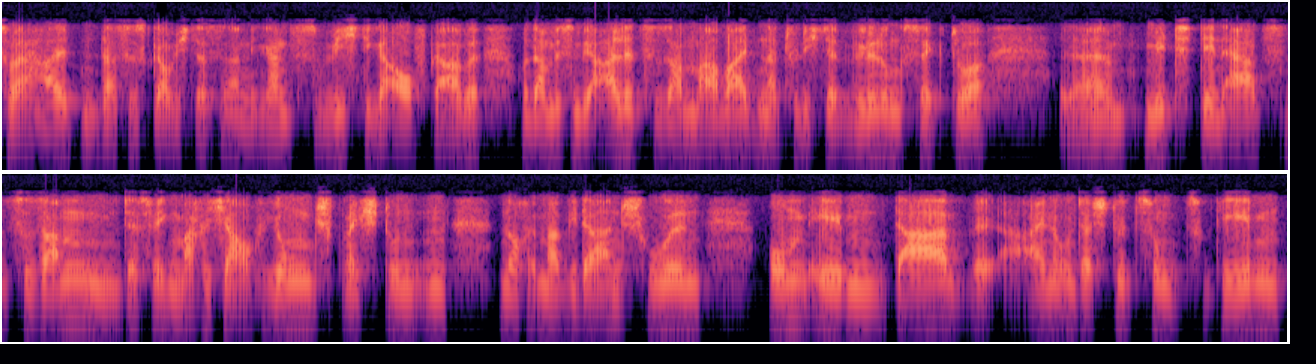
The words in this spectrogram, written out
zu erhalten. Das ist, glaube ich, das ist eine ganz wichtige Aufgabe und da müssen wir alle zusammenarbeiten, natürlich der Bildungssektor, mit den Ärzten zusammen. Deswegen mache ich ja auch jungen Sprechstunden noch immer wieder an Schulen, um eben da äh, eine Unterstützung zu geben.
